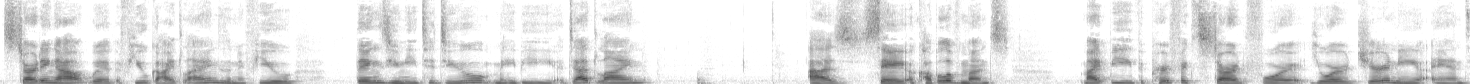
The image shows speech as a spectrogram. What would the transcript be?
Starting out with a few guidelines and a few things you need to do, maybe a deadline, as say a couple of months, might be the perfect start for your journey and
